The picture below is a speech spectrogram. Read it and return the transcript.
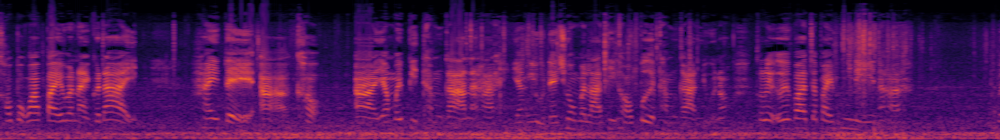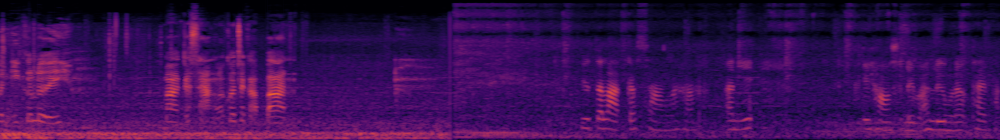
เขาบอกว่าไปวันไหนก็ได้ ให้แต่อ่าเขาอ่ายังไม่ปิดทำการนะคะ ยังอยู่ในช่วงเวลาที่เขาเปิดทำการอยู่เนาะก็เลยเอ้ยว่าจะไปพรุ่งนี้นะคะ วันนี้ก็เลยมากระสังแล้วก็จะกลับบ้าน อยู่ตลาดกระสังนะคะ อันนี้ กี่เฮาส์เลยว่าลืมแล้วไทยพะ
